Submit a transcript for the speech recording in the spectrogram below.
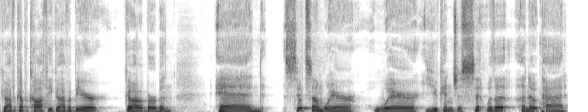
Go have a cup of coffee, go have a beer, go have a bourbon, and sit somewhere where you can just sit with a, a notepad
